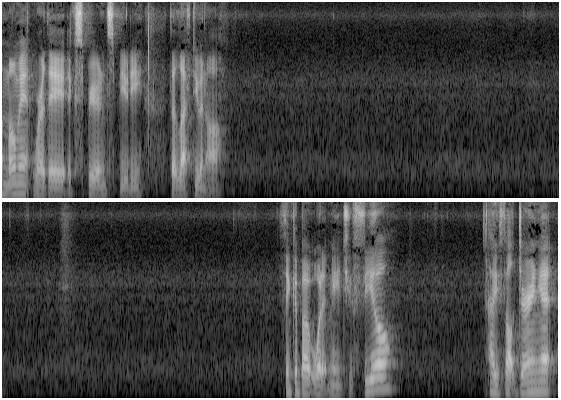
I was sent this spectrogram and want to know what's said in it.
a moment where they experienced beauty that left you in awe. Think about what it made you feel, how you felt during it,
